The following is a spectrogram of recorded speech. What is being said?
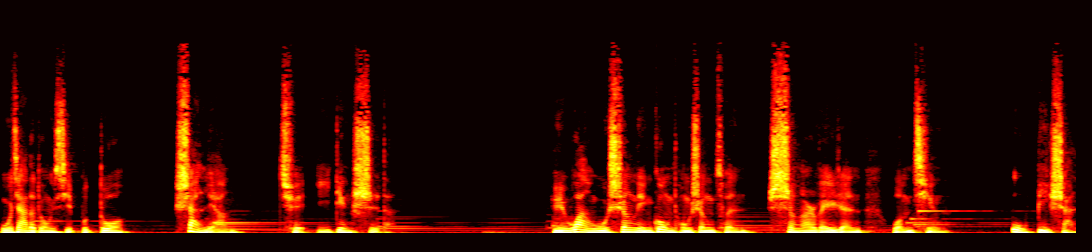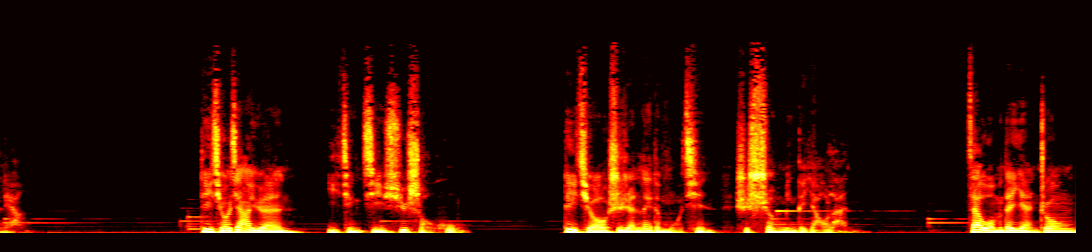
无价的东西不多，善良却一定是的。与万物生灵共同生存，生而为人，我们请务必善良。地球家园已经急需守护，地球是人类的母亲，是生命的摇篮。在我们的眼中，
